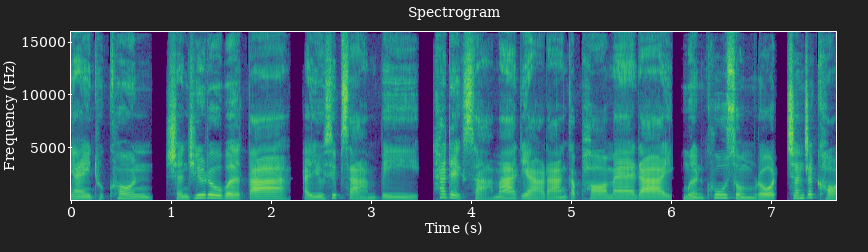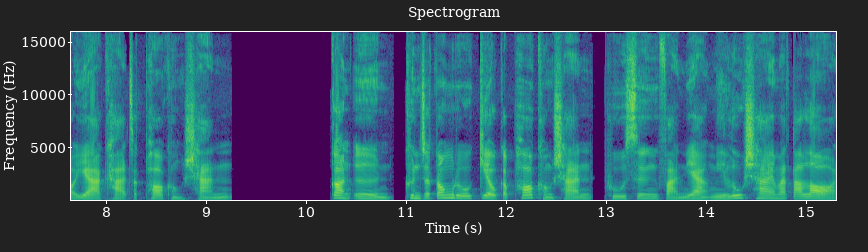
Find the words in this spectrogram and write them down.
ไงทุกคน ฉันชื่อโรเบอร์ตา อายุ 13 ปี ถ้าเด็กสามารถหย่าร้างกับพ่อแม่ได้ เหมือนคู่สมรส ฉันจะขอหย่าขาดจากพ่อของฉัน ก่อนอื่น คุณจะต้องรู้เกี่ยวกับพ่อของฉัน ผู้ซึ่งฝันอยากมีลูกชายมาตลอด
